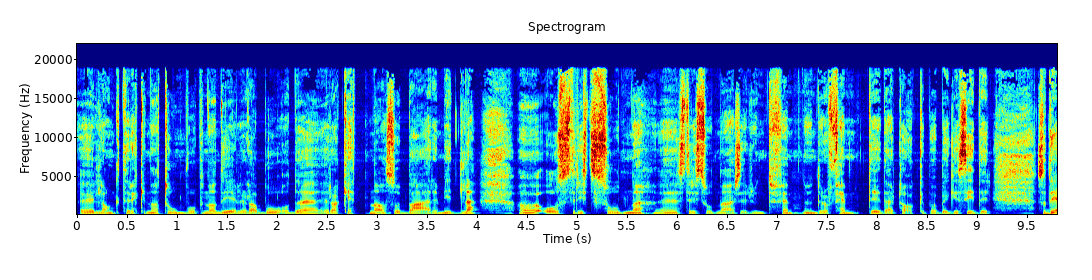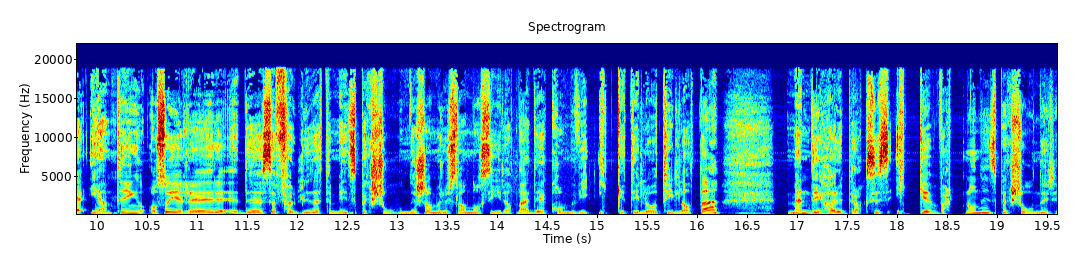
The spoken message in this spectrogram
eh, langtrekkende atomvåpen. og Det gjelder da både rakettene, altså bæremiddelet, eh, og stridssonene. Stridssonene er rundt 1550, det er taket på begge sider. Så det er én ting. Og så gjelder det selvfølgelig dette med inspeksjoner, som Russland nå sier at nei, det kommer vi ikke til å tillate. Men det har i praksis ikke vært noen inspeksjoner.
